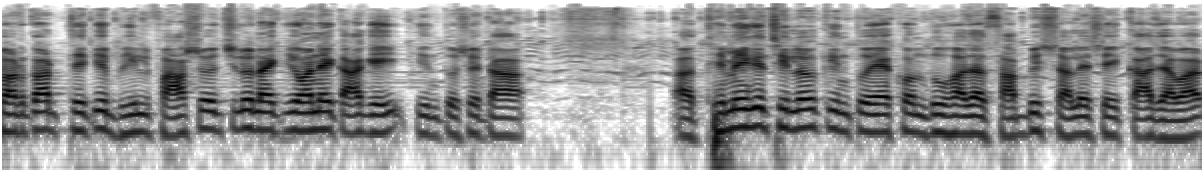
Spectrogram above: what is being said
সরকার থেকে বিল ফাঁস হয়েছিল নাকি অনেক আগেই, কিন্তু সেটা থেমে গেছিল, কিন্তু এখন দু হাজার ছাব্বিশ সালে সেই কাজ আবার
